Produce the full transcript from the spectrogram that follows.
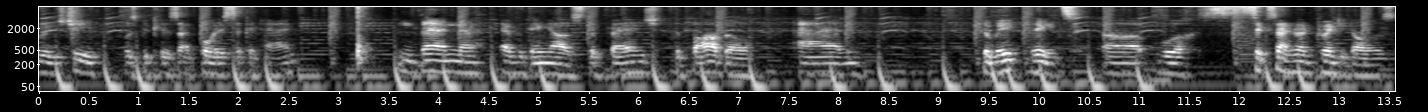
really cheap was because I bought it second hand. And then uh, everything else, the bench, the barbell, and the weight plates uh, were $620.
